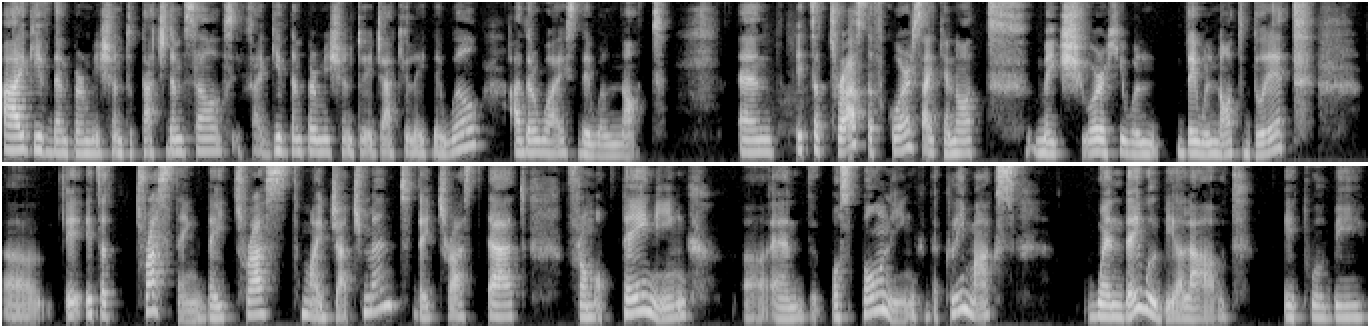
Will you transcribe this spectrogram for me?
I give them permission to touch themselves, if I give them permission to ejaculate, they will. Otherwise, they will not. And it's a trust, of course. I cannot make sure he will, they will not do it. Uh, it it's a trusting. They trust my judgment. They trust that from obtaining uh, and postponing the climax, when they will be allowed, it will be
